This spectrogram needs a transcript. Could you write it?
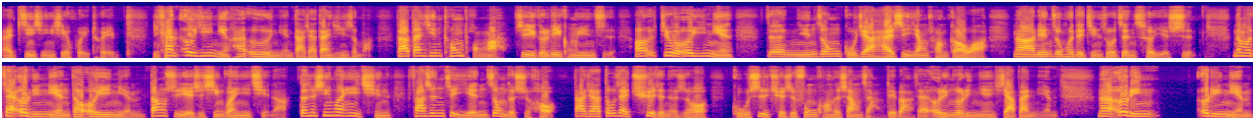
来进行一些回推。你看二一年和二二年，大家担心什么？大家担心通膨啊，是一个利空因子啊。结果二一年的年终股价还是一样创高啊。那联总会的紧缩政策也是。那么在二零年到二一年，当时也是新冠疫情啊。但是新冠疫情发生最严重的时候，大家都在确诊的时候，股市却是疯狂的上涨，对吧？在二零二零年下半年，那二零二零年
